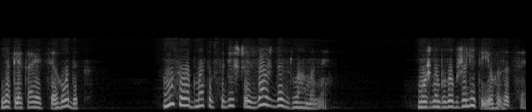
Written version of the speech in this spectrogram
як лякається годик, мусила б мати в собі щось завжди зламане. Можна було б жаліти його за це.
